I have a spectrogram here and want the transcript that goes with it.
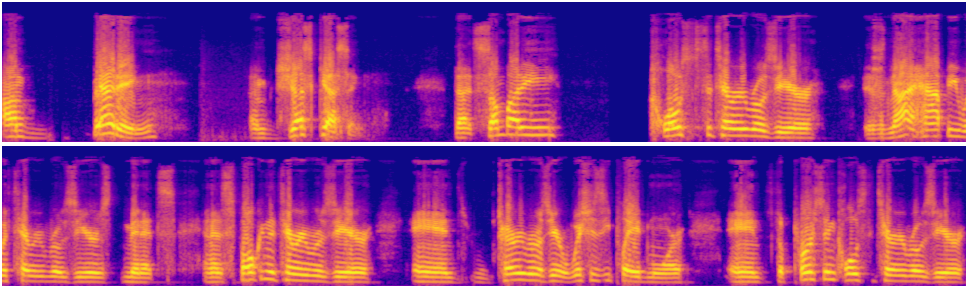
I'm betting, I'm just guessing, that somebody close to Terry Rozier is not happy with Terry Rozier's minutes and has spoken to Terry Rozier, and Terry Rozier wishes he played more. And the person close to Terry Rozier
